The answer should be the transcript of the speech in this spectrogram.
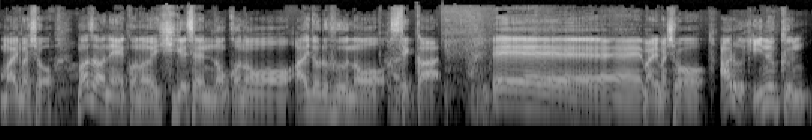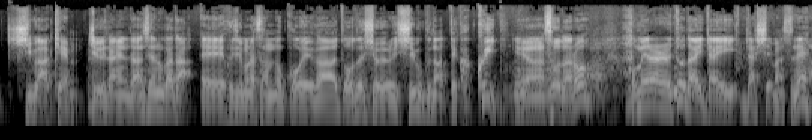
参りましょう。まずはねこのヒゲ線のこのアイドル風のステッカー、はい、えー、参りましょう。ある犬くん千葉県。10代の男性の方、えー、藤村さんの声がどうでしょうより渋くなってかっこいい。いやそうだろ。褒められると大体出してますね、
